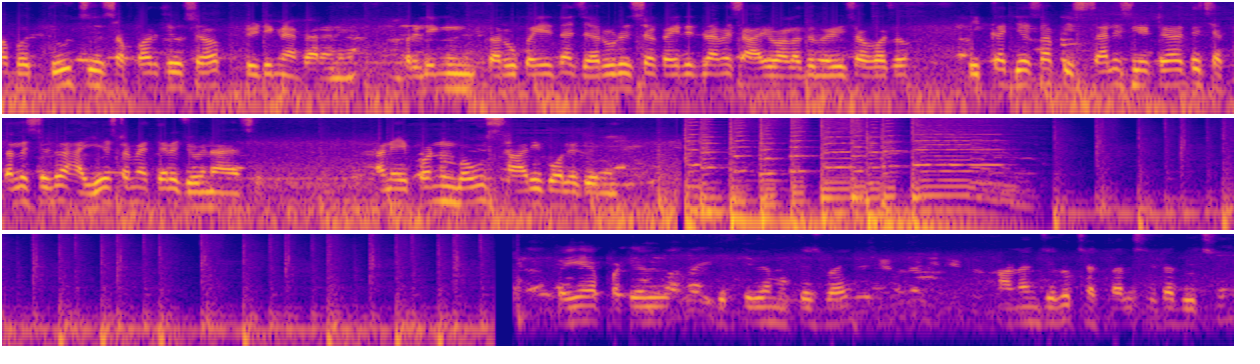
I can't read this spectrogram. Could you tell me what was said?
આ બધું જ સફર થયું છે બ્રિડિંગના કારણે. બ્રિડિંગ કરવું કઈ રીતના જરૂરી છે, કઈ રીતના તમે સારી વાળા મેળવી શકો છો? એક જ દિવસમાં પિસ્તાલીસ લીટરથી છેતાલીસ લીટર હાઈએસ્ટ અમે અત્યારે જોઈને આવ્યા છે અને એ પણ બહુ સારી ક્વોલિટીની અહીંયા પટેલ દીપ્તિભાઈ મુકેશભાઈ. આનંદ જીરો છેતાલીસ લીટર દૂધ છે.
